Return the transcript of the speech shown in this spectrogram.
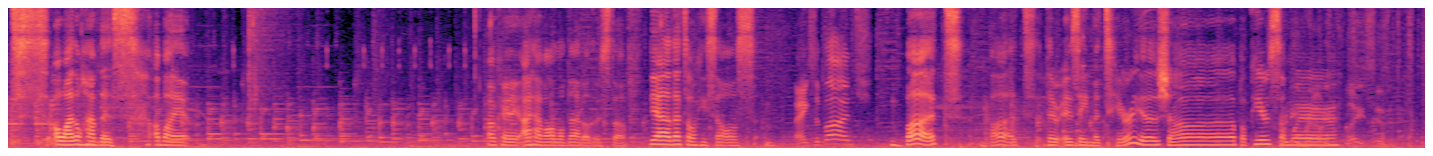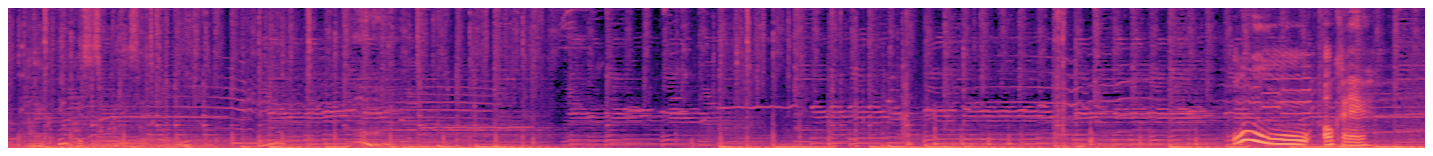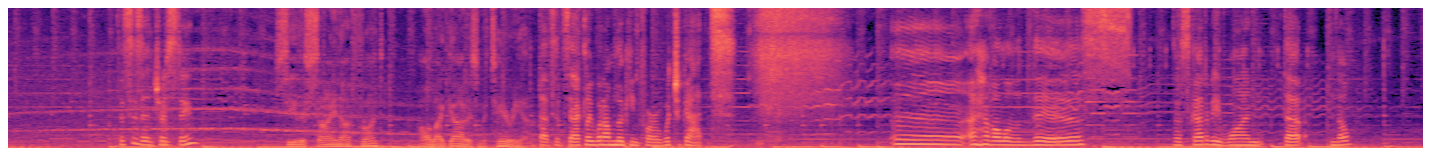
Oh, I don't have this. I'll buy it. Okay, I have all of that other stuff. Yeah, that's all he sells. Thanks a bunch. But, but, there is a materia shop up here somewhere. I think this is where they said to meet. Ooh, okay. This is interesting. See the sign out front? All I got is materia. That's exactly what I'm looking for. What you got? Uh, I have all of this. There's got to be one that. Nope.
